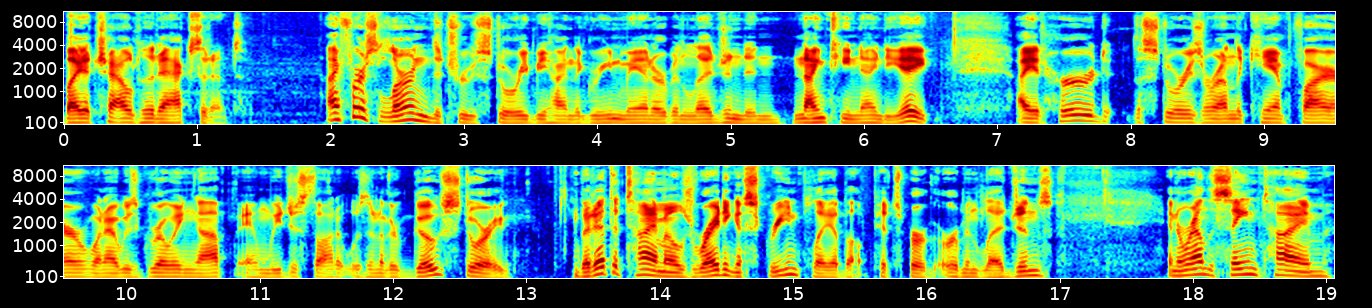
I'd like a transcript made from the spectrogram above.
by a childhood accident. I first learned the true story behind the Green Man urban legend in 1998. I had heard the stories around the campfire when I was growing up, and we just thought it was another ghost story. But at the time, I was writing a screenplay about Pittsburgh urban legends, and around the same time,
